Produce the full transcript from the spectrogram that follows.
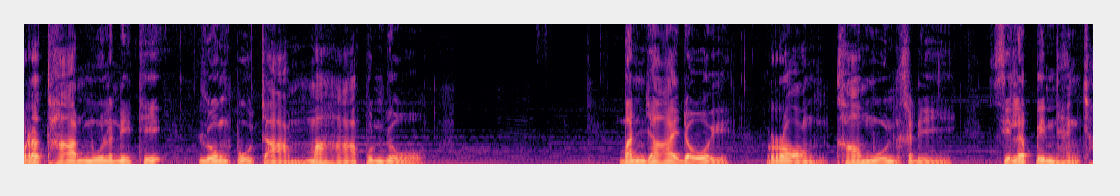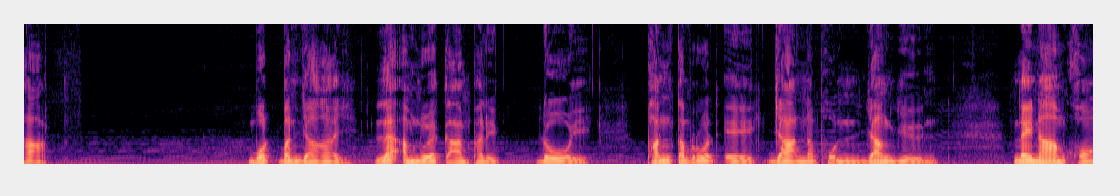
ประธานมูลนิธิหลวงปู่จามมหาปุญโญบรรยายโดย รองข้อมูลคดี ศิลปินแห่งชาติ บทบรรยายและอำนวยการผลิตโดย พันตำรวจเอกยานพลยั่งยืน ในนามของ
